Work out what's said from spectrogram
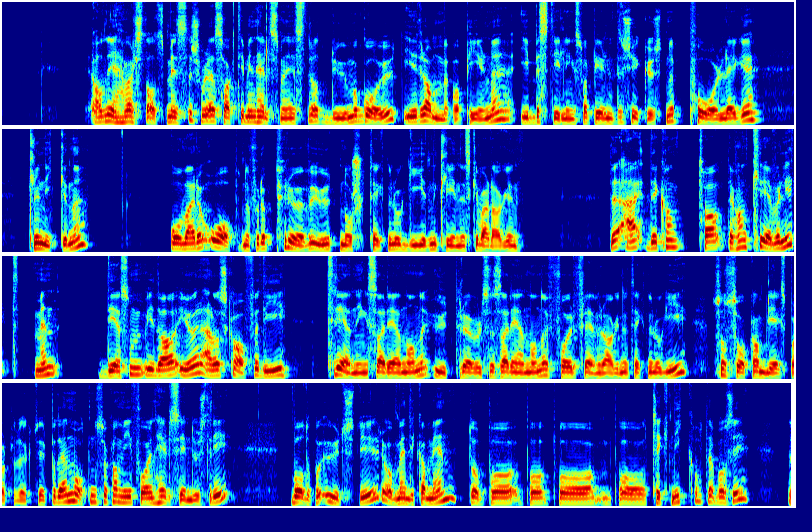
Hadde jeg vært statsminister, så ville jeg sagt til min helseminister at du må gå ut i rammepapirene, i bestillingspapirene til sykehusene, pålegge klinikkene å være åpne for å prøve ut norsk teknologi i den kliniske hverdagen. Det, er, det, kan ta, det kan kreve litt, men det som vi da gjør, er å skaffe de treningsarenaene, utprøvelsesarenaene for fremragende teknologi, som så kan bli eksportprodukter. På den måten så kan vi få en helseindustri, både på utstyr og medikament og på, på, på, på teknikk, holdt jeg på å si,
